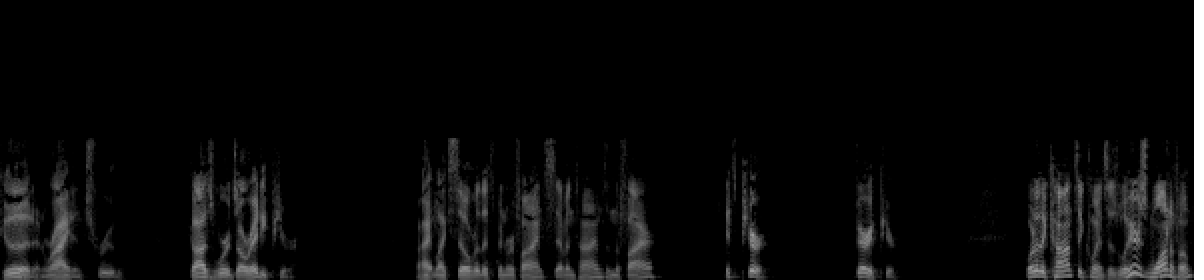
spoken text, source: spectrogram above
good and right and true. God's word's already pure. Right? Like silver that's been refined seven times in the fire. It's pure. Very pure. What are the consequences? Well, here's one of them.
